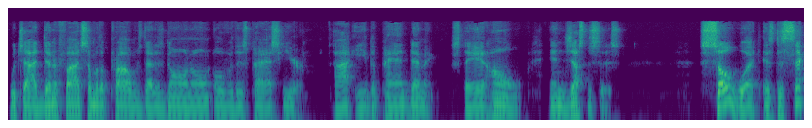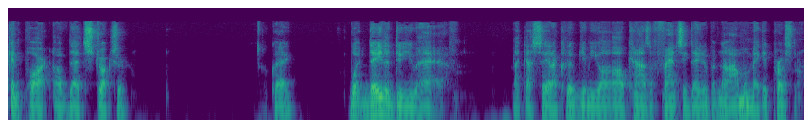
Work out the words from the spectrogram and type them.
Which identified some of the problems that has gone on over this past year, i.e. the pandemic, stay at home, injustices. So what is the second part of that structure? Okay. What data do you have? Like I said, I could have given you all kinds of fancy data, but no, I'm gonna make it personal.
